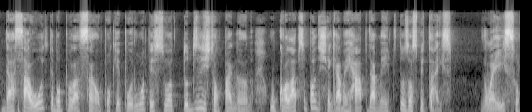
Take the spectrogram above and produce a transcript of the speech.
da saúde da população, porque por uma pessoa todos estão pagando. O colapso pode chegar mais rapidamente nos hospitais. Não é isso?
